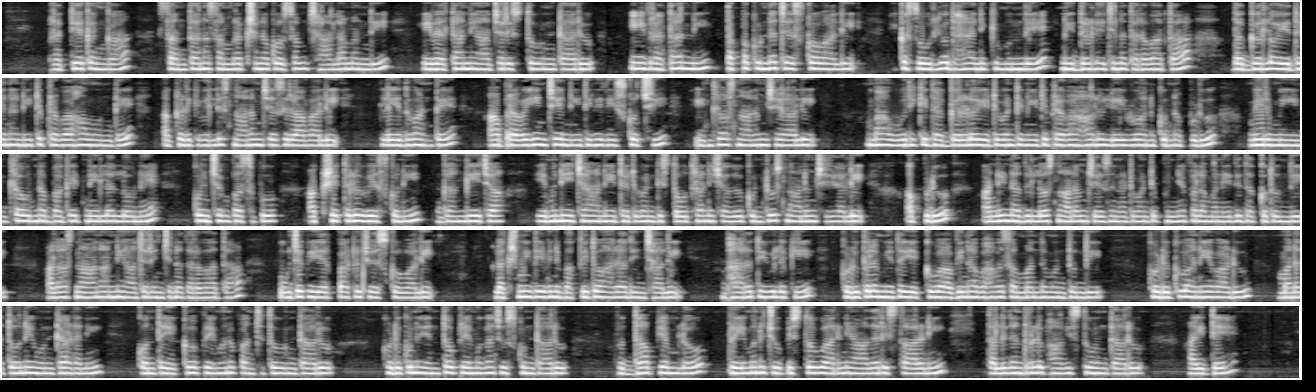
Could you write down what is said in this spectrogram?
ప్రత్యేకంగా సంతాన సంరక్షణ కోసం చాలామంది ఈ వ్రతాన్ని ఆచరిస్తూ ఉంటారు. ఈ వ్రతాన్ని తప్పకుండా చేసుకోవాలి. ఇక సూర్యోదయానికి ముందే నిద్ర లేచిన తర్వాత దగ్గరలో ఏదైనా నీటి ప్రవాహం ఉంటే అక్కడికి వెళ్ళి స్నానం చేసి రావాలి. లేదు అంటే ఆ ప్రవహించే నీటిని తీసుకొచ్చి ఇంట్లో స్నానం చేయాలి. మా ఊరికి దగ్గరలో ఎటువంటి నీటి ప్రవాహాలు లేవు అనుకున్నప్పుడు మీరు మీ ఇంట్లో ఉన్న బకెట్ నీళ్ళల్లోనే కొంచెం పసుపు అక్షతలు వేసుకొని గంగేజ యమునేచ అనేటటువంటి స్తోత్రాన్ని చదువుకుంటూ స్నానం చేయాలి. అప్పుడు అన్ని నదుల్లో స్నానం చేసినటువంటి పుణ్యఫలం అనేది దక్కుతుంది. అలా స్నానాన్ని ఆచరించిన తర్వాత పూజకు ఏర్పాట్లు చేసుకోవాలి. లక్ష్మీదేవిని భక్తితో ఆరాధించాలి. భారతీయులకి కొడుకుల మీద ఎక్కువ అవినాభావ సంబంధం ఉంటుంది. కొడుకు అనేవాడు మనతోనే ఉంటాడని కొంత ఎక్కువ ప్రేమను పంచుతూ ఉంటారు. కొడుకును ఎంతో ప్రేమగా చూసుకుంటారు. వృద్ధాప్యంలో ప్రేమను చూపిస్తూ వారిని ఆదరిస్తారని తల్లిదండ్రులు భావిస్తూ ఉంటారు. అయితే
